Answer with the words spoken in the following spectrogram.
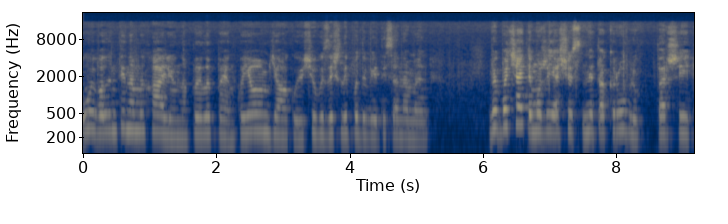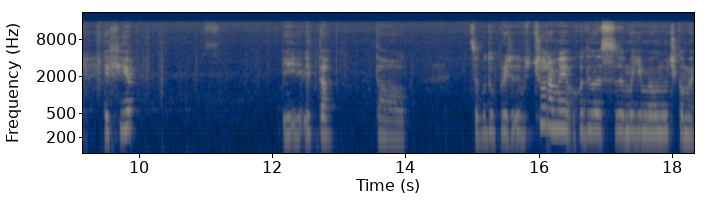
Ой, Валентина Михайлівна Пилипенко, я вам дякую, що ви зайшли подивитися на мене. Вибачайте, може, я щось не так роблю. Перший ефір. І, і так. Так. Це буду. Вчора ми ходили з моїми онучками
